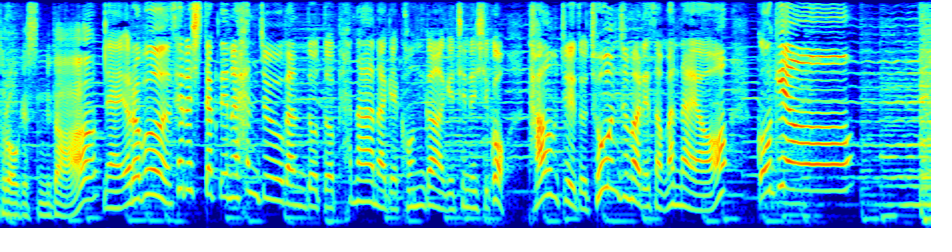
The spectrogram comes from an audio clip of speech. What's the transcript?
돌아오겠습니다. 네, 여러분 새로 시작되는 한 주간도 또 편안하게 건강하게 지내시고 다음 주에도 좋은 주말에서 만나요. 꼭이요.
